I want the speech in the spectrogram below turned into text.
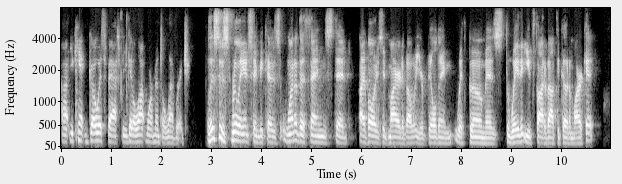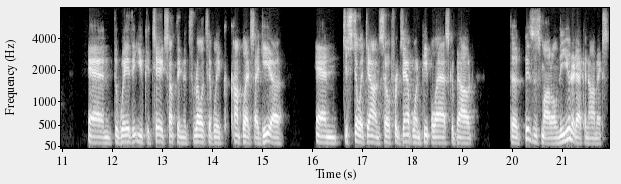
Uh, you can't go as fast but you get a lot more mental leverage this is really interesting because one of the things that I've always admired about what you're building with Boom is the way that you've thought about the go to market and the way that you could take something that's relatively complex idea and distill it down. So, for example, when people ask about the business model and the unit economics,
